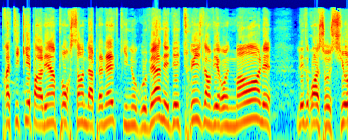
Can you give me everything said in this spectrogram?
pratiqué par les 1% de la planète qui nous gouvernent et détruisent l'environnement, les, droits sociaux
